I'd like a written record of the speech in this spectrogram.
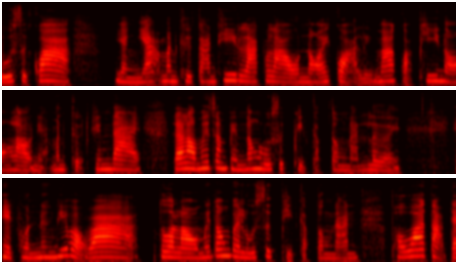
รู้สึกว่าอย่างเงี้ยมันคือการที่รักเราน้อยกว่าหรือมากกว่าพี่น้องเราเนี่ยมันเกิดขึ้นได้ แล้วเราไม่จำเป็นต้องรู้สึกผิดกับตรงนั้นเลย เหตุผลหนึ่งที่บอกว่าตัวเราไม่ต้องไปรู้สึกผิดกับตรงนั้น เพราะว่าตราบใด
